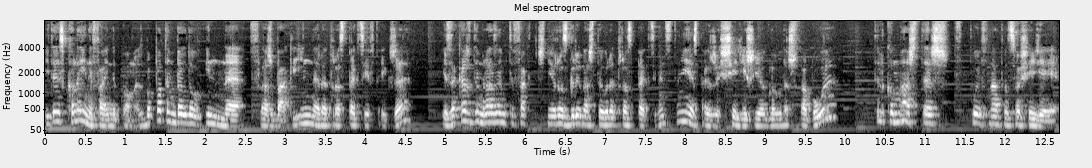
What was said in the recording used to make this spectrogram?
I to jest kolejny fajny pomysł, bo potem będą inne flashbacki, inne retrospekcje w tej grze, i za każdym razem ty faktycznie rozgrywasz tę retrospekcję, więc to nie jest tak, że siedzisz i oglądasz fabułę, tylko masz też wpływ na to, co się dzieje.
